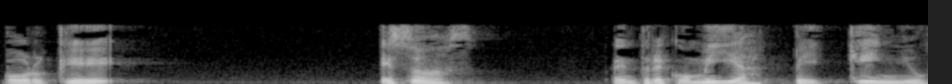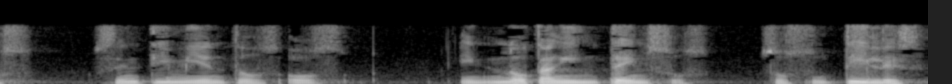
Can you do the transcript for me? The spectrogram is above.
Porque esos, entre comillas, pequeños sentimientos, o, no tan intensos, sutiles,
